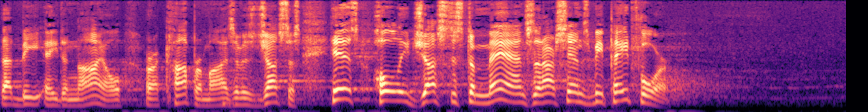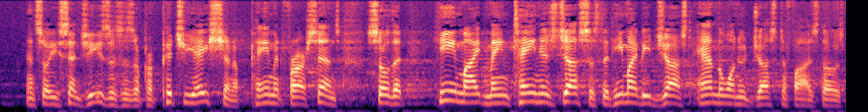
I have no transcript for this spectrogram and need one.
That'd be a denial or a compromise of his justice. His holy justice demands that our sins be paid for. And so he sent Jesus as a propitiation, a payment for our sins, so that he might maintain his justice, that he might be just and the one who justifies those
